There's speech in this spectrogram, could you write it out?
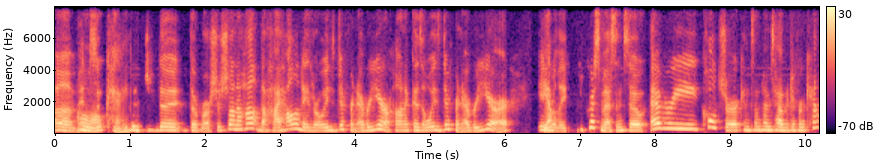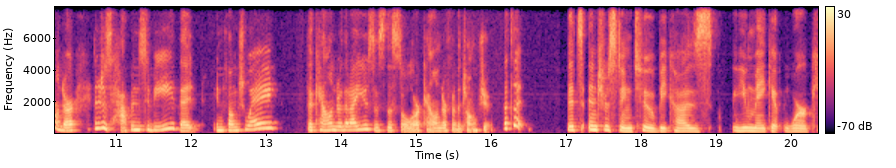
Um, and oh, so okay. The, the the Rosh Hashanah, the high holidays are always different every year. Hanukkah is always different every year in yeah. relation to Christmas, and so every culture can sometimes have a different calendar. And it just happens to be that in feng shui, the calendar that I use is the solar calendar for the Tongshu. That's it. It's interesting too because you make it work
